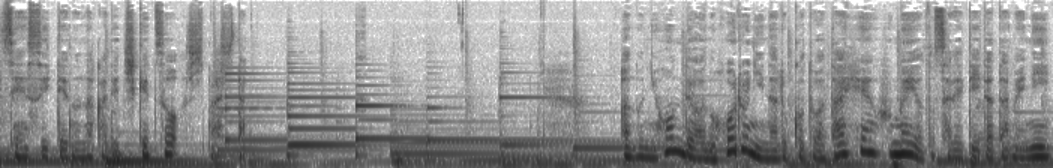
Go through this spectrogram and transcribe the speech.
潜水艇の中で自決をしましたあの日本ではあの捕虜になることは大変不名誉とされていたために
